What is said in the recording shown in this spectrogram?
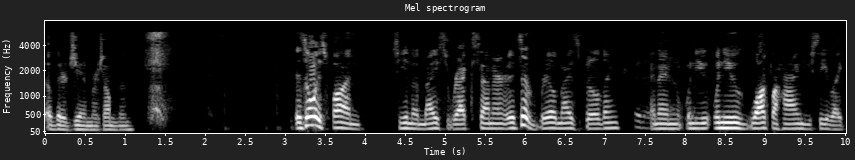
of their gym or something. Nice. It's always fun seeing a nice rec center. It's a real nice building. It is, And then yeah. when you when you walk behind, you see like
